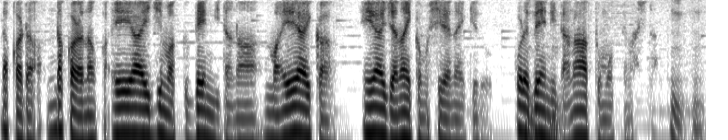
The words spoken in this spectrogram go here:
だから、だからなんか AI 字幕便利だな。まあ AI か、AI じゃないかもしれないけど、これ便利だなと思ってました。いうんうん。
